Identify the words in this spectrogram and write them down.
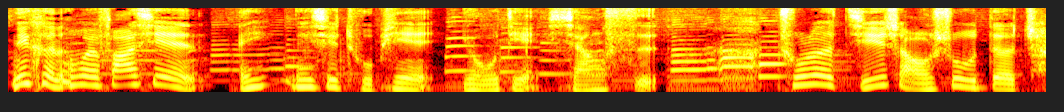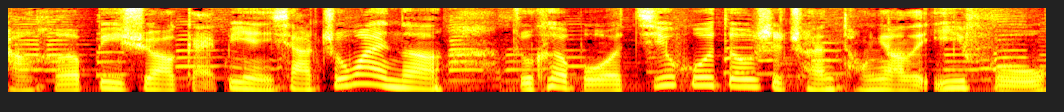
你可能会发现，哎，那些图片有点相似。除了极少数的场合必须要改变一下之外呢，祖克伯几乎都是穿同样的衣服，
